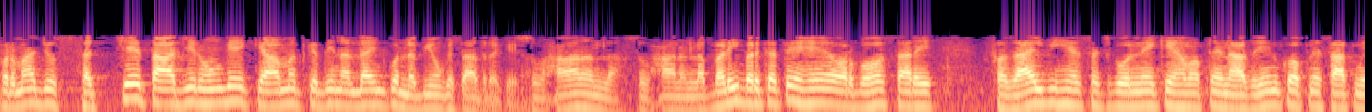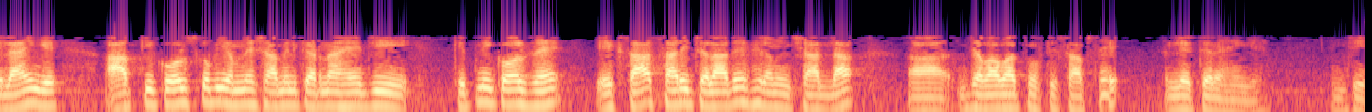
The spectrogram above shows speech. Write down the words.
فرمایا جو سچے تاجر ہوں گے قیامت کے دن اللہ ان کو نبیوں کے ساتھ رکھے سبحان اللہ سبحان اللہ۔ بڑی برکتیں ہیں اور بہت سارے فضائل بھی ہیں سچ بولنے کے۔ ہم اپنے ناظرین کو اپنے ساتھ ملائیں گے۔ آپ کی کالز کو بھی ہم نے شامل کرنا ہے۔ جی کتنی کالز ہیں؟ ایک ساتھ ساری چلا دیں پھر ہم انشاءاللہ جوابات مفتی صاحب سے لیتے رہیں گے۔ جی۔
